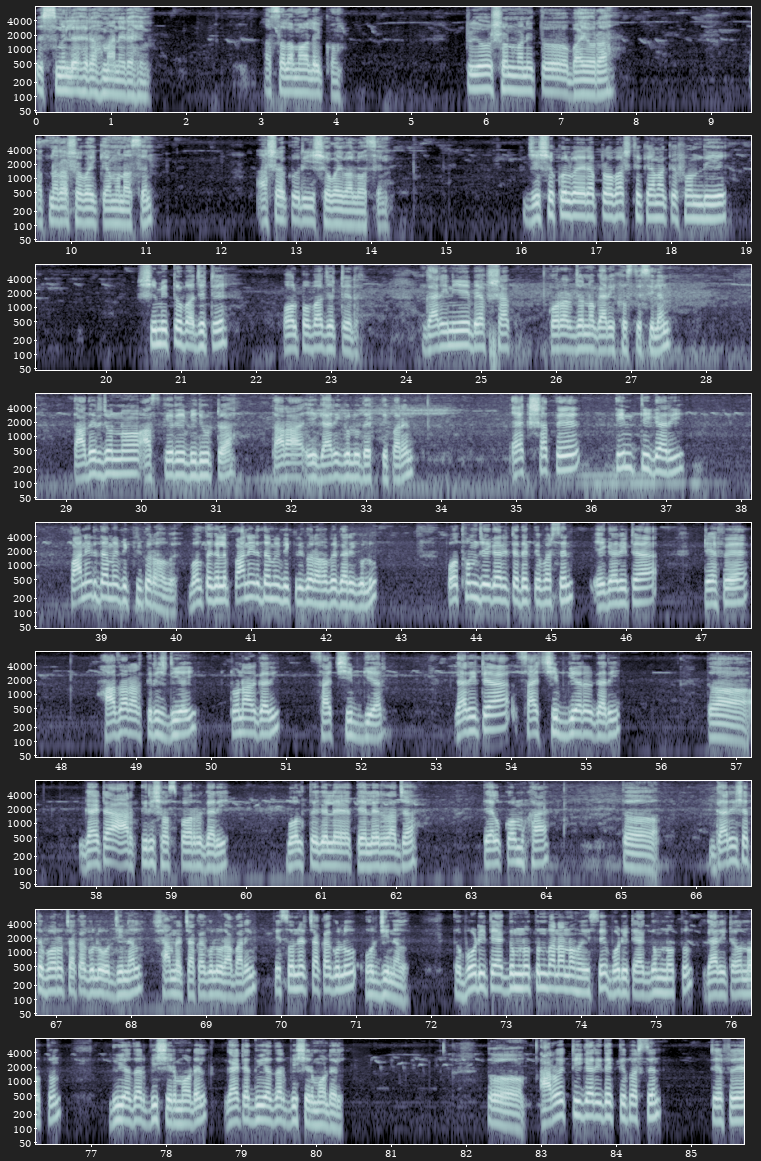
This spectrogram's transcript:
বিসমিল্লাহ রহমান রাহিম আসসালামু আলাইকুম প্রিয় সম্মানিত ভাইওরা আপনারা সবাই কেমন আছেন? আশা করি সবাই ভালো আছেন। যে সকল ভাইয়েরা প্রবাস থেকে আমাকে ফোন দিয়ে সীমিত বাজেটে, অল্প বাজেটের গাড়ি নিয়ে ব্যবসা করার জন্য গাড়ি খুঁজতেছিলেন তাদের জন্য আজকের এই ভিডিওটা তারা এই গাড়িগুলো দেখতে পারেন। একসাথে তিনটি গাড়ি পানির দামে বিক্রি করা হবে। বলতে গেলে পানির দামে বিক্রি করা হবে গাড়িগুলো। প্রথম যে গাড়িটা দেখতে পাচ্ছেন, এই গাড়িটা টেফে হাজার আটত্রিশ ডিআই টোনার গাড়ি সাইড শিপ গিয়ার গাড়িটা সাইড শিপ গিয়ারের গাড়ি। তো গাড়িটা আটত্রিশ হর্স পাওয়ারের গাড়ি। বলতে গেলে তেলের রাজা। তেল কম খায়। তো গাড়ির সাথে বড় চাকাগুলো অরিজিনাল সামনের চাকাগুলো রাবারিং পেছনের চাকাগুলো অরিজিনাল তো বডিটা একদম নতুন বানানো হয়েছে। বডিটা একদম নতুন, গাড়িটাও নতুন। দুই হাজার বিশের মডেল গাড়িটা দুই হাজার বিশের মডেল তো আরও একটি গাড়ি দেখতে পাচ্ছেন টেফে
